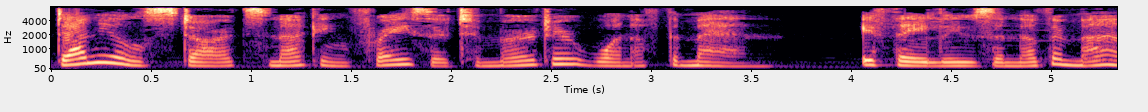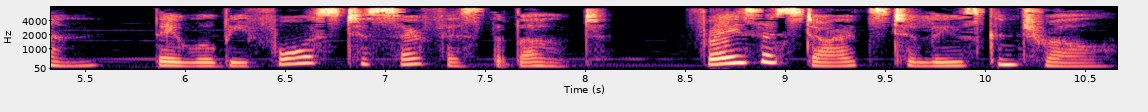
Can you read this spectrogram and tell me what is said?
Daniel starts nagging Fraser to murder one of the men. If they lose another man, they will be forced to surface the boat. Fraser starts to lose control.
